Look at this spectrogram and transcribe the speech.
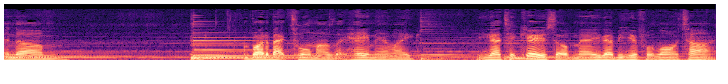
And um I brought it back to him. I was like, hey man, like you gotta take care of yourself, man. You gotta be here for a long time.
